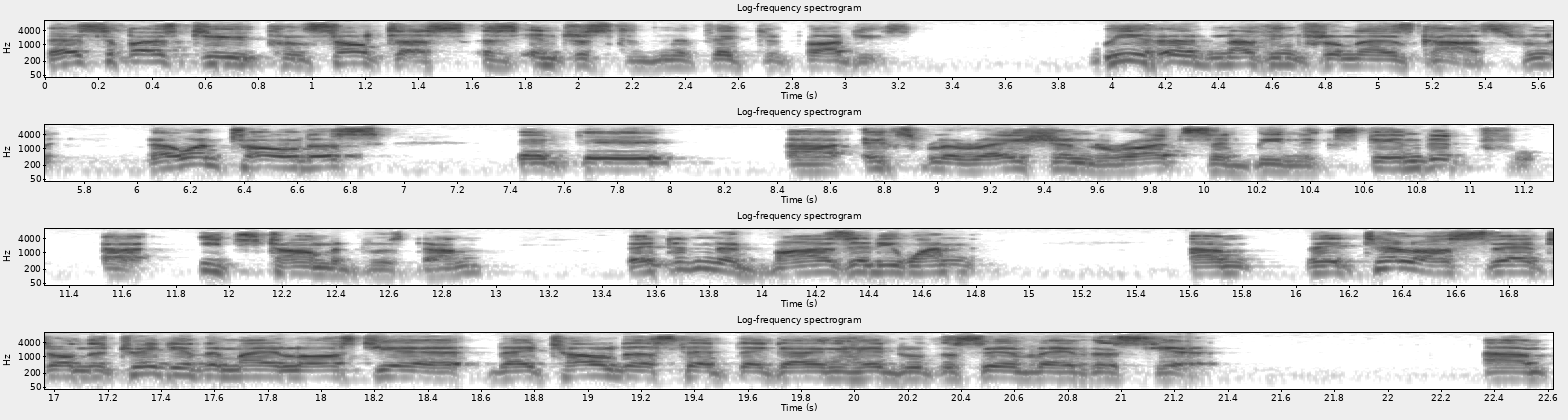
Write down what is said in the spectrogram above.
they're supposed to consult us as interested and affected parties. We heard nothing from those guys. No one told us that their uh, exploration rights had been extended for uh, each time it was done. They didn't advise anyone. Um, they tell us that on the 20th of May last year, they told us that they're going ahead with the survey this year. Um,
